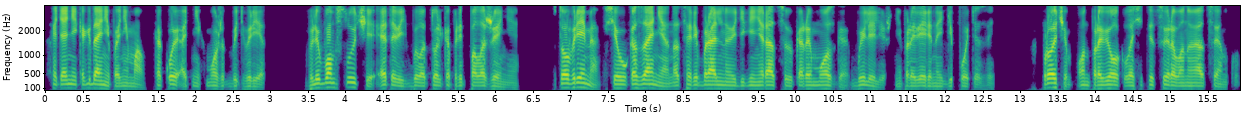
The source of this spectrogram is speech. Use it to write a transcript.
хотя никогда не понимал, какой от них может быть вред. В любом случае, это ведь было только предположение. В то время все указания на церебральную дегенерацию коры мозга были лишь непроверенной гипотезой. Впрочем, он провел классифицированную оценку.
